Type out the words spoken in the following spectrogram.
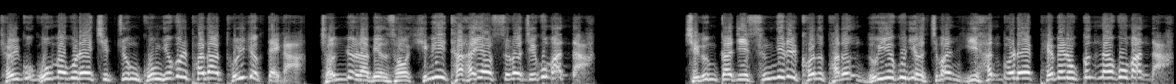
결국 로마군의 집중 공격을 받아 돌격대가 전멸하면서 힘이 다하여 쓰러지고 만다. 지금까지 승리를 거듭하던 노예군이었지만 이 한 번의 패배로 끝나고 만다.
